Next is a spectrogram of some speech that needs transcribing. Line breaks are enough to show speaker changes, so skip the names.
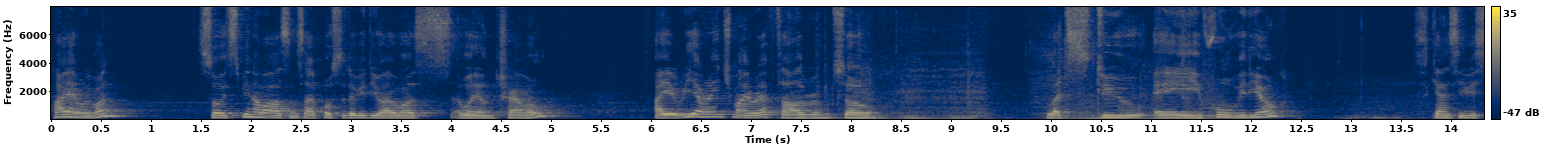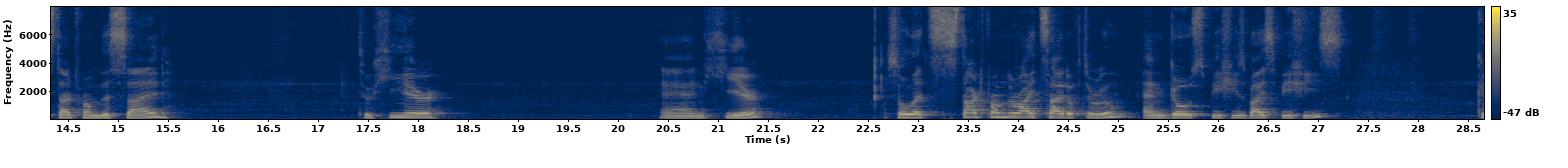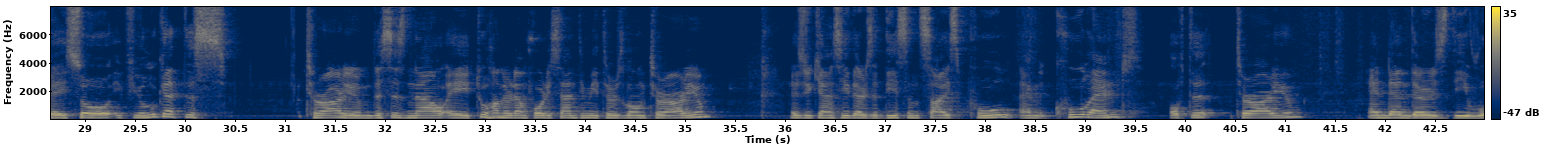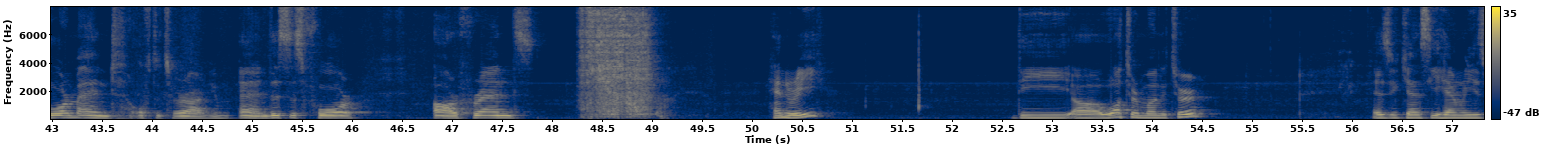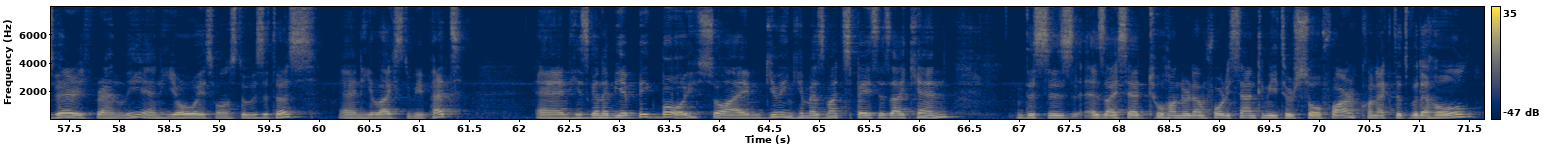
Hi everyone. So it's been a while since I posted a video. I was away on travel. I rearranged my reptile room, so let's do a full video. As you can see, we start from this side to here and here. So let's start from the right side of the room and go species by species. Okay, so if you look at this terrarium, this is now a 240 centimeters long terrarium. As you can see, there's a decent sized pool and cool end of the terrarium. And then there is the warm end of the terrarium. And this is for our friend Henry the uh, water monitor as you can see Henry is very friendly and he always wants to visit us and he likes to be pet. And he's gonna be a big boy so I'm giving him as much space as I can. This is as I said 240 centimeters so far connected with a hole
